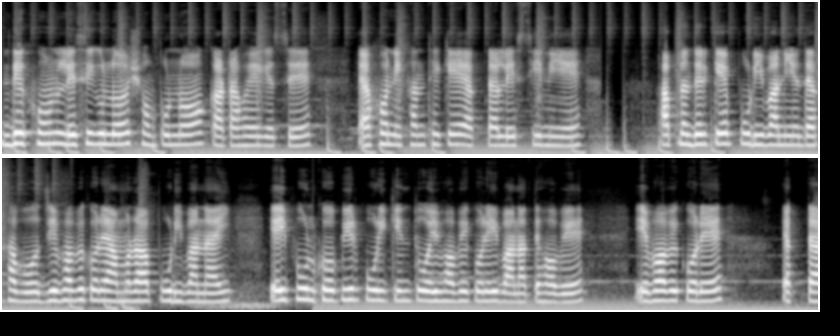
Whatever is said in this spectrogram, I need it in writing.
দেখুন, লেসিগুলো সম্পূর্ণ কাটা হয়ে গেছে। এখন এখান থেকে একটা লেসি নিয়ে আপনাদেরকে পুরি বানিয়ে দেখাবো। যেভাবে করে আমরা পুরি বানাই, এই ফুলকপির পুরি কিন্তু ওইভাবে করেই বানাতে হবে। এভাবে করে একটা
